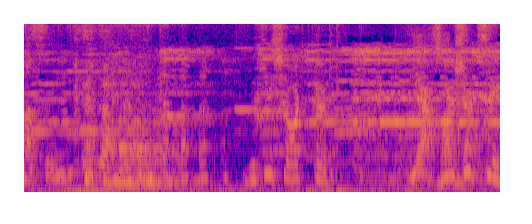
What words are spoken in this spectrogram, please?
cannot sing. This is shortcut. yeah, so You should sing.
